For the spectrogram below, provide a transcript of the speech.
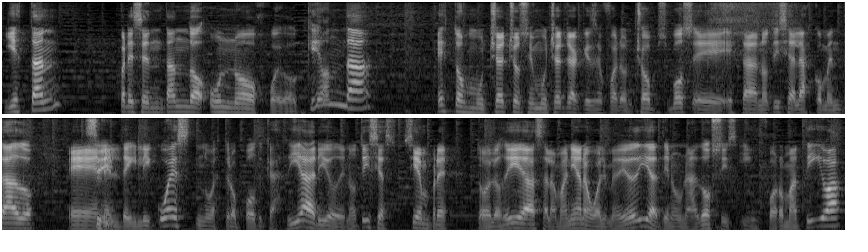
y están presentando un nuevo juego. ¿Qué onda? Estos muchachos y muchachas que se fueron. Chops, vos eh, esta noticia la has comentado en el Daily Quest, nuestro podcast diario de noticias, siempre, todos los días, a la mañana o al mediodía, tiene una dosis informativa.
